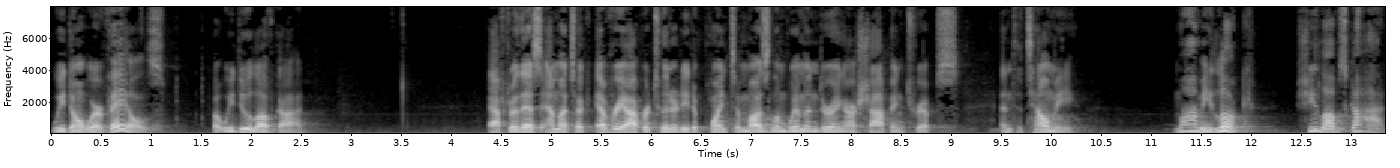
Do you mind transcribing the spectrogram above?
We don't wear veils, but we do love God. After this, Emma took every opportunity to point to Muslim women during our shopping trips and to tell me, Mommy, look, she loves God.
